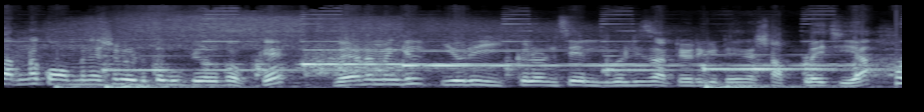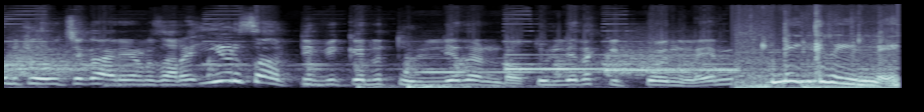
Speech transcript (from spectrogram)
പറഞ്ഞ കോമ്പിനേഷൻ എടുത്ത കുട്ടികൾക്കൊക്കെ വേണമെങ്കിൽ ഈ ഒരു ഈക്വലൻസി എലിജിബിലിറ്റി സർട്ടിഫിക്കറ്റ് കഴിഞ്ഞാൽ അപ്ലൈ ചെയ്യാം. നമ്മൾ ചോദിച്ച കാര്യമാണ് സാറേ ഈ ഒരു സർട്ടിഫിക്കറ്റ് തുല്യത ഉണ്ടോ? തുല്യത കിട്ടുമോ എന്നുള്ളത്? ഡിഗ്രി ഇല്ലേ?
